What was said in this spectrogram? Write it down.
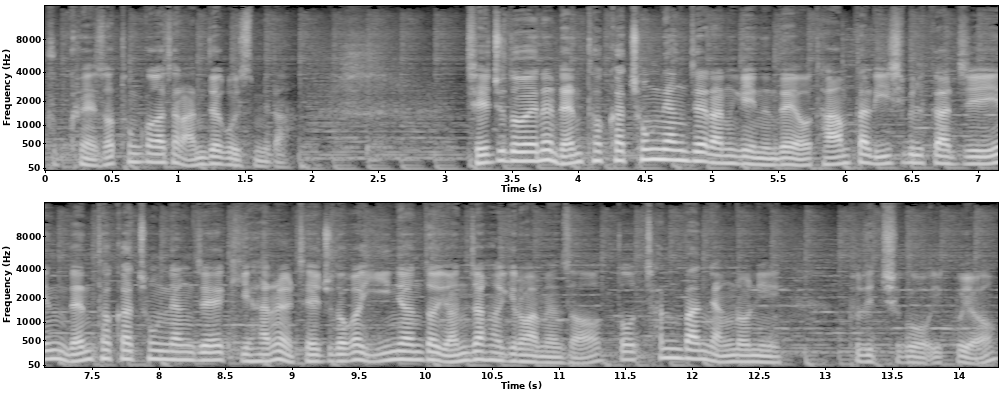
국회에서 통과가 잘 안 되고 있습니다. 제주도에는 렌터카 총량제라는 게 있는데요. 다음 달 20일까지인 렌터카 총량제의 기한을 제주도가 2년 더 연장하기로 하면서 또 찬반 양론이 부딪히고 있고요.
